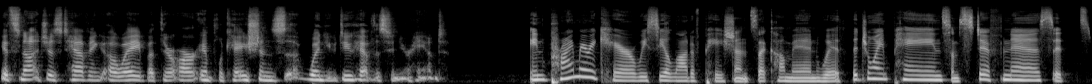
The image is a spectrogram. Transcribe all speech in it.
it's not just having OA, but there are implications uh, when you do have this in your hand. In primary care, we see a lot of patients that come in with the joint pain, some stiffness, it's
